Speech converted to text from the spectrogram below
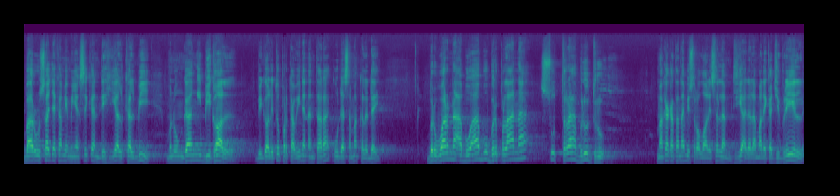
baru saja kami menyaksikan Dihyal Kalbi menunggangi Bigal, Bigal itu perkawinan antara kuda sama keledai. Berwarna abu-abu, berpelana, sutra, beludru. Maka kata Nabi SAW, dia adalah malaikat Jibril,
